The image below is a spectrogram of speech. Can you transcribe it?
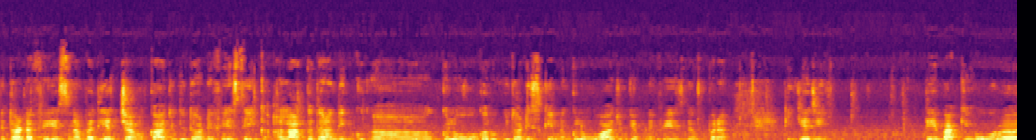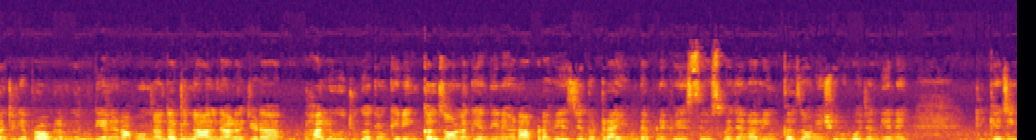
ਤੇ ਤੁਹਾਡਾ ਫੇਸ ਨਾ ਵਧੀਆ ਚਮਕ ਆ ਜਾਊਗੀ, ਤੁਹਾਡੇ ਫੇਸ ਤੇ ਇੱਕ ਅਲੱਗ ਤਰ੍ਹਾਂ ਦੀ ਗਲੋ ਕਰੂਗੀ, ਤੁਹਾਡੀ ਸਕਿਨ ਗਲੋ ਆ ਜਾਊਗੀ ਆਪਣੇ ਫੇਸ ਦੇ ਉੱਪਰ। ਠੀਕ ਹੈ ਜੀ? ਤੇ ਬਾਕੀ ਹੋਰ ਜਿਹੜੀਆਂ ਪ੍ਰੋਬਲਮਸ ਹੁੰਦੀਆਂ ਨੇ ਨਾ, ਉਹਨਾਂ ਦਾ ਵੀ ਨਾਲ ਨਾਲ ਜਿਹੜਾ ਹੱਲ ਹੋ ਜਾਊਗਾ, ਕਿਉਂਕਿ ਰਿੰਕਲਸ ਆਉਣ ਲੱਗ ਜਾਂਦੀਆਂ ਨੇ, ਹਨਾ, ਆਪਣਾ ਫੇਸ ਜਦੋਂ ਡਰਾਈ ਹੁੰਦਾ, ਆਪਣੇ ਫੇਸ ਤੇ ਉਸ ਵਜ੍ਹਾ ਨਾਲ ਰਿੰਕਲਸ ਆਉਣੀਆਂ ਸ਼ੁਰੂ ਹੋ ਜਾਂਦੀਆਂ ਨੇ। ਠੀਕ ਹੈ ਜੀ?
